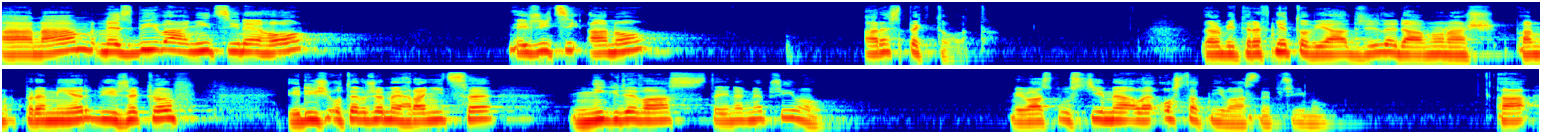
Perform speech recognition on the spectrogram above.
a nám nezbývá nic jiného, než říci ano a respektovat. Velmi trefně to vyjádřil nedávno náš pan premiér, když řekl, i když otevřeme hranice, nikde vás stejně nepřijmou. My vás pustíme, ale ostatní vás nepřijmou. A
